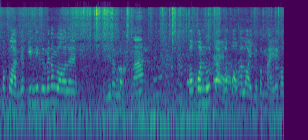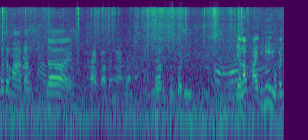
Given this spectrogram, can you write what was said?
เมื่อก่อนถ้ากินนี่คือไม่ต้องรอเลย นี่ต้องรอนะ พอคนรู้จักใช่ว่าของอร่อยอยู่ตรงไหนเนี่ยเขาก็จะมากันใช่ลูกค้าเก่าตั้งนานแล้วครับเป็นสุกพอดีเดี๋ยวรับขายที่นี่อยู่เป็น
